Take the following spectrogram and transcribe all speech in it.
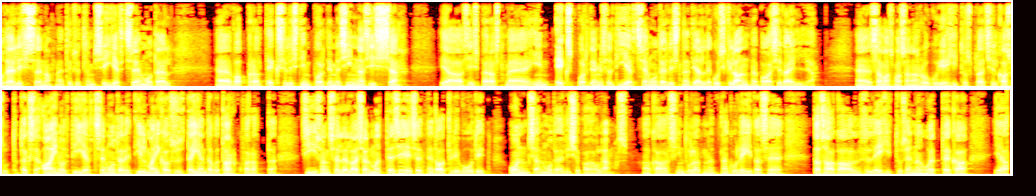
mudelisse, noh näiteks ütleme, see IFC mudel, äh, vapralt Excelist impordime sinna sisse ja siis pärast me ekspordime sealt IFC mudelist nad jälle kuskile andmebaasi välja Äh, samas ma saan aru, kui ehitusplatsil kasutatakse ainult IFC mudelit ilma igasuguse täiendava tarkvarata, siis on sellel asjal mõte sees, et need atribuudid on seal mudelis juba olemas. aga siin tuleb nüüd nagu leida see tasakaal selle ehituse nõuetega ja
